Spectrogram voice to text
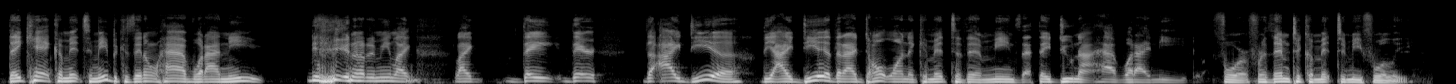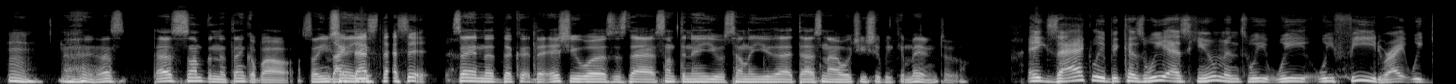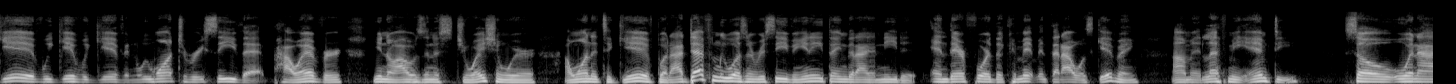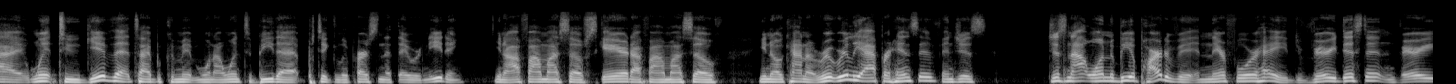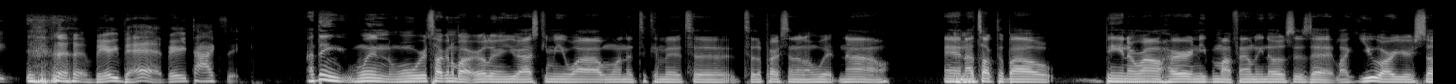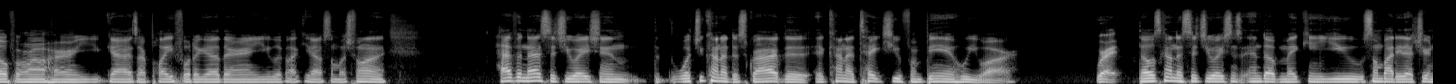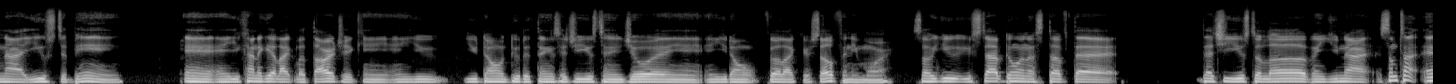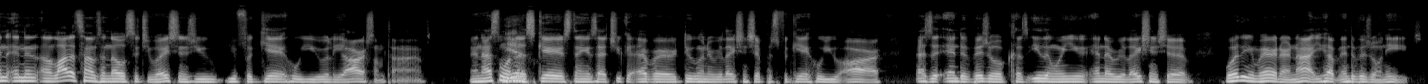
they can't commit to me because they don't have what I need. you know what I mean? Like like they they're the idea the idea that I don't want to commit to them means that they do not have what I need for for them to commit to me fully. Hmm. that's that's something to think about. So you Like saying that's that's it. saying that the the issue was is that something in you was telling you that that's not what you should be committing to. Exactly, because we as humans, we we we feed, right? We give, we give, we give, and we want to receive that. However, you know, I was in a situation where I wanted to give, but I definitely wasn't receiving anything that I needed, and therefore the commitment that I was giving, um, it left me empty. So when I went to give that type of commitment, when I went to be that particular person that they were needing, you know, I found myself scared. I found myself, you know, kind of re- really apprehensive and just just not wanting to be a part of it and therefore hey very distant and very very bad very toxic I think when when we were talking about earlier, and you asking me why I wanted to commit to to the person that I'm with now, and I mm-hmm. talked about being around her, and even my family notices that like you are yourself around her, and you guys are playful together, and you look like you have so much fun. Having that situation, what you kind of described, it, it kind of takes you from being who you are. Right. Those kind of situations end up making you somebody that you're not used to being. And, and you kind of get like lethargic and, and you you don't do the things that you used to enjoy and, and you don't feel like yourself anymore. So you you stop doing the stuff that that you used to love and you're not sometimes and and then a lot of times in those situations you you forget who you really are sometimes. And that's one Yeah. of the scariest things that you could ever do in a relationship is forget who you are as an individual because even when you're in a relationship whether you're married or not you have individual needs.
